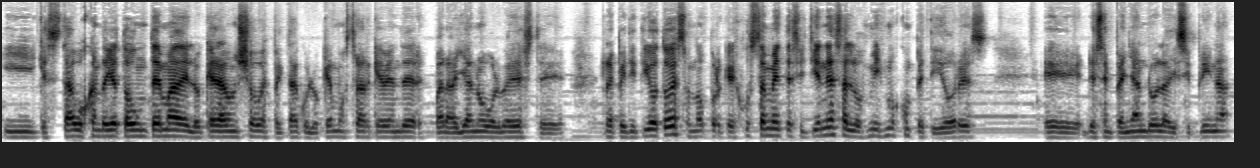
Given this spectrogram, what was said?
y que se estaba buscando ya todo un tema de lo que era un show espectáculo, qué mostrar, qué vender, para ya no volver este repetitivo todo eso, ¿no? Porque justamente si tienes a los mismos competidores eh, desempeñando la disciplina,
